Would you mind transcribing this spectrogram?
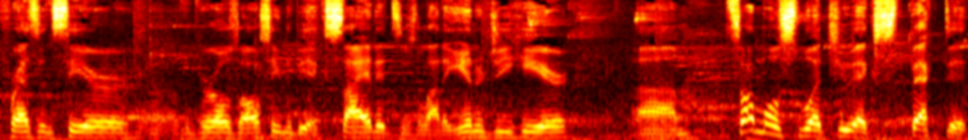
presence here, uh, the girls all seem to be excited. There's a lot of energy here. Um, it's almost what you expected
